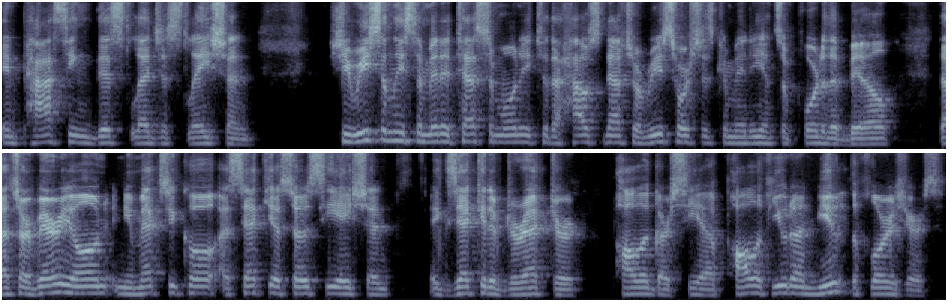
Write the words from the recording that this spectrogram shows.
in passing this legislation. She recently submitted testimony to the House Natural Resources Committee in support of the bill. That's our very own New Mexico Acequia Association Executive Director, Paula Garcia. Paula, if you'd unmute, the floor is yours.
